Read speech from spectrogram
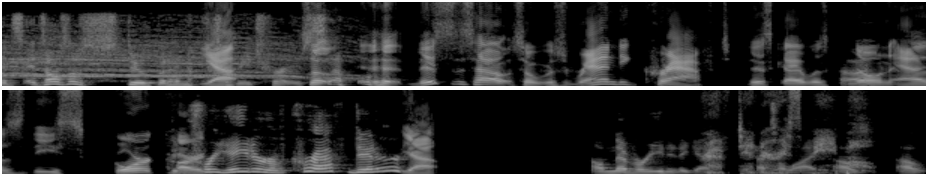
It's it's also stupid enough Yeah, to be true. So So, this is how. So it was Randy Kraft. This guy was Uh, known as the the scorecard. creator of Kraft Dinner. yeah, I'll never eat it again. Kraft That's dinners, a lie. I'll, I'll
